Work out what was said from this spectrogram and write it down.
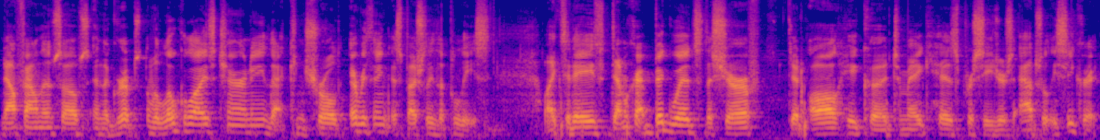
now found themselves in the grips of a localized tyranny that controlled everything, especially the police. Like today's Democrat bigwigs, the sheriff did all he could to make his procedures absolutely secret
